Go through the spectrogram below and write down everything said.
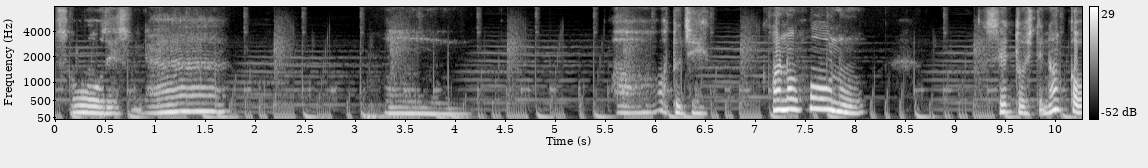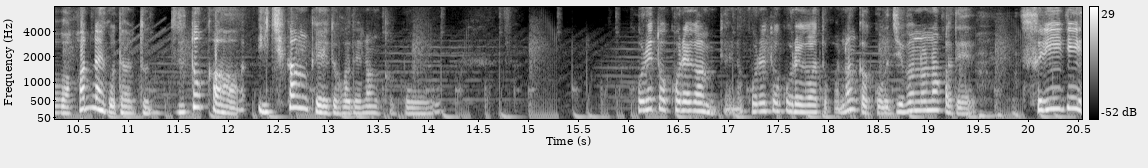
そうですね。うん。ああ、あと実家の方のセットしてなんかわかんないことあると図とか位置関係とかでなんかこうこれとこれがみたいなこれとこれがとかなんかこう自分の中で 3D で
